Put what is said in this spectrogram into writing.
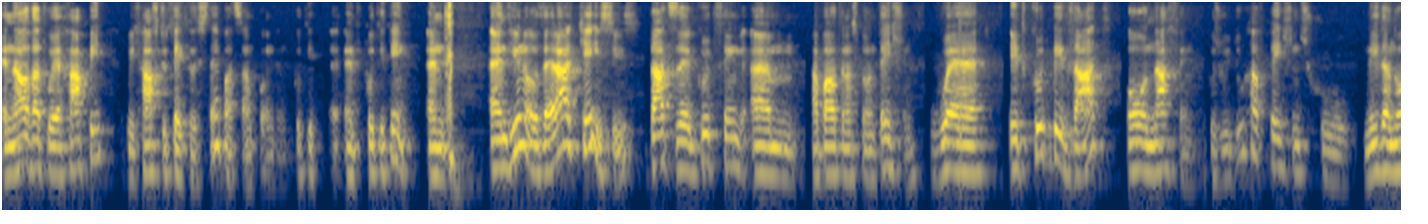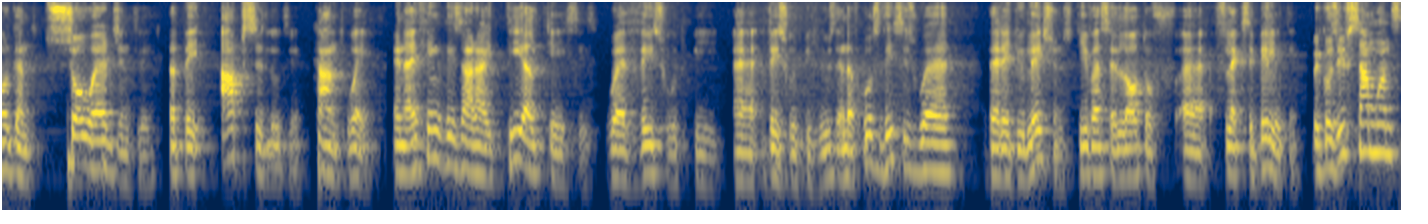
And now that we're happy, we have to take the step at some point and put it and put it in. And and you know there are cases. That's the good thing um, about transplantation, where it could be that or nothing, because we do have patients who need an organ so urgently that they absolutely can't wait. And I think these are ideal cases where this would be uh, this would be used. And of course, this is where the regulations give us a lot of uh, flexibility, because if someone's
